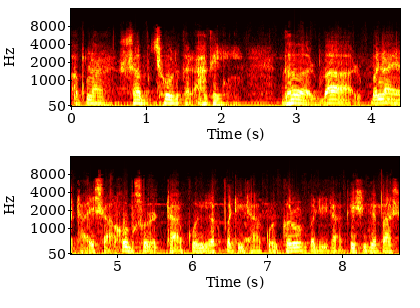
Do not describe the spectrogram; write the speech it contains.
अपना सब छोड़कर आ गए हैं। घर, बार, बनाया था ऐसा खूबसूरत था, कोई अकपति था, कोई करोड़पति था, किसी के पास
